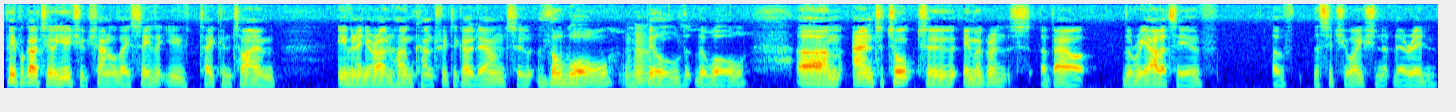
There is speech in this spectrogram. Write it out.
people go to your YouTube channel, they see that you've taken time, even in your own home country, to go down to the wall, build the wall, um, and to talk to immigrants about the reality of of the situation that they're in.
